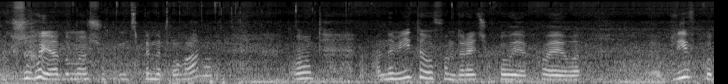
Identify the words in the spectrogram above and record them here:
Так що я думаю, що в принципі непогано. От. А на мій телефон, до речі, коли я клеїла плівку,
